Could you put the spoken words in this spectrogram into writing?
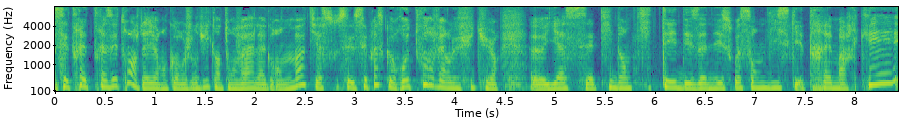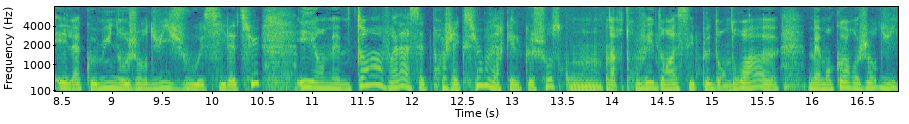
c'est très très étrange d'ailleurs encore aujourd'hui quand on va à la Grande Motte, c'est presque retour vers le futur. Euh, il y a cette identité des années 70 qui est très marquée et la commune aujourd'hui joue aussi là-dessus. Et en même temps, voilà cette projection vers quelque chose qu'on a retrouvé dans assez peu d'endroits, euh, même encore aujourd'hui.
